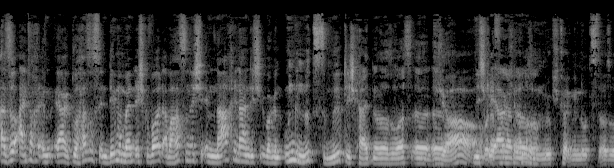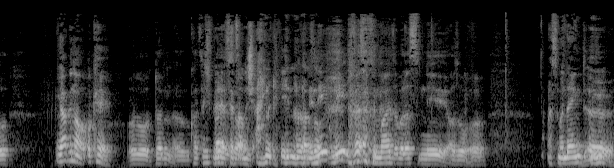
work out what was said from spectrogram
also einfach, im, ja, du hast es in dem Moment nicht gewollt, aber hast du nicht im Nachhinein dich über ungenutzte Möglichkeiten oder sowas äh, äh ja, nicht aber geärgert oder andere so? Möglichkeiten genutzt, also ja genau, okay. Also dann äh, kannst du Ich will jetzt, jetzt auch nicht einreden oder nee, so. Nee, nee, ich weiß, was du meinst, aber das, nee, also äh, was man denkt. Äh,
